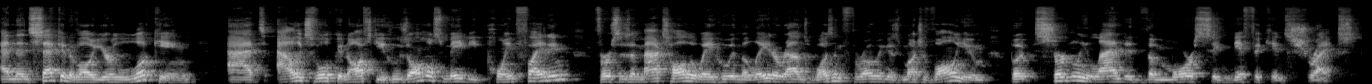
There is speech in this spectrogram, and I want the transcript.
And then, second of all, you're looking at Alex Volkanovski, who's almost maybe point fighting, versus a Max Holloway, who in the later rounds wasn't throwing as much volume, but certainly landed the more significant strikes.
